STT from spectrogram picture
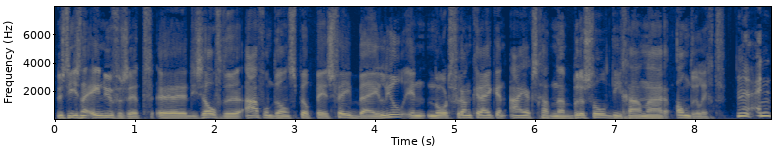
Dus die is naar 1 uur verzet. Uh, diezelfde avond dan speelt PSV bij Lille in Noord-Frankrijk. En Ajax gaat naar Brussel. Die gaan naar Anderlecht. En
